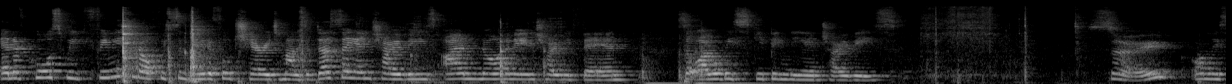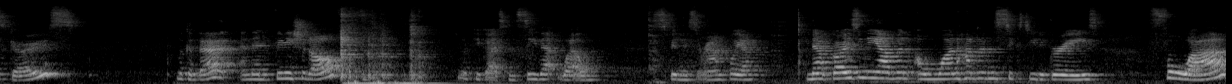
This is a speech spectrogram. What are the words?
And of course, we finish it off with some beautiful cherry tomatoes. It does say anchovies. I'm not an anchovy fan, so I will be skipping the anchovies. So on this goes. Look at that. And then finish it off. I don't know if you guys can see that well. Spin this around for you. Now it goes in the oven on 160 degrees for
